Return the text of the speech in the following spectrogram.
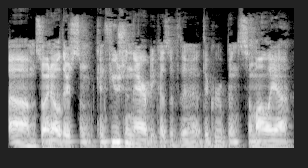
Um, so I know there's some confusion there because of the the group in Somalia,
